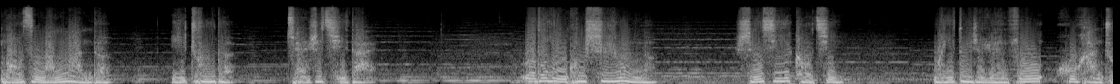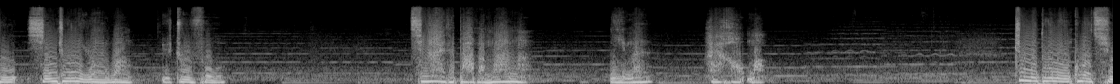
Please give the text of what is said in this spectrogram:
眸子满满的，溢出的全是期待。我的眼眶湿润了，深吸一口气。我一对着远方呼喊出心中的愿望与祝福：“亲爱的爸爸妈妈，你们还好吗？”这么多年过去，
